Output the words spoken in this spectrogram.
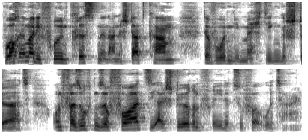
Wo auch immer die frühen Christen in eine Stadt kamen, da wurden die Mächtigen gestört und versuchten sofort, sie als Störenfriede zu verurteilen.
